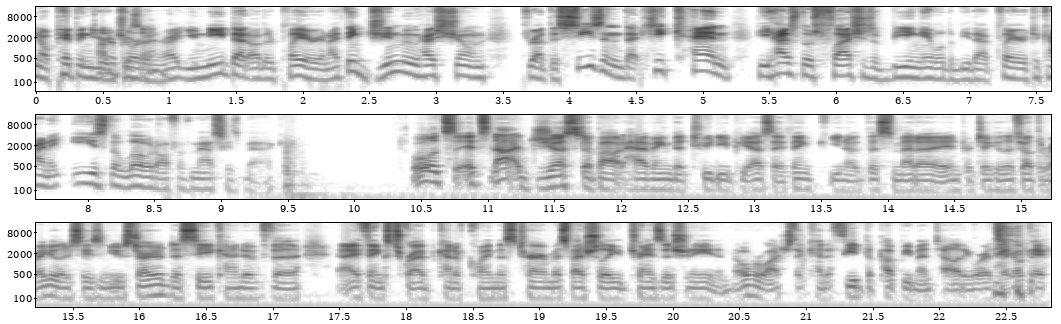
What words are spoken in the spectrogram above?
you know Pippen to your 100%. jordan right? You need that other player and i think jinmu has shown throughout the season that he can he has those flashes of being able to be that player to kind of ease the load off of mask's back well, it's it's not just about having the two DPS. I think you know this meta in particular throughout the regular season, you started to see kind of the I think Scribe kind of coined this term, especially transitioning in Overwatch, that kind of feed the puppy mentality, where it's like, okay,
